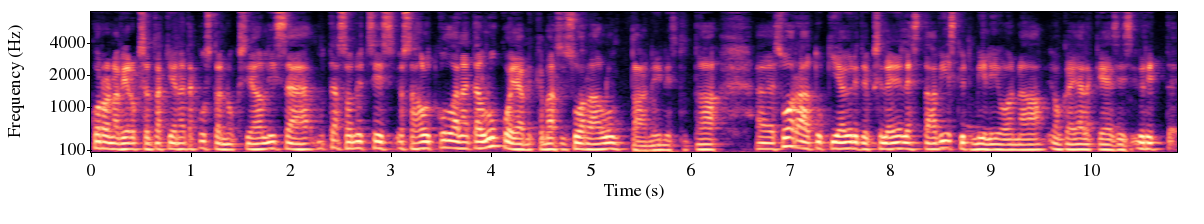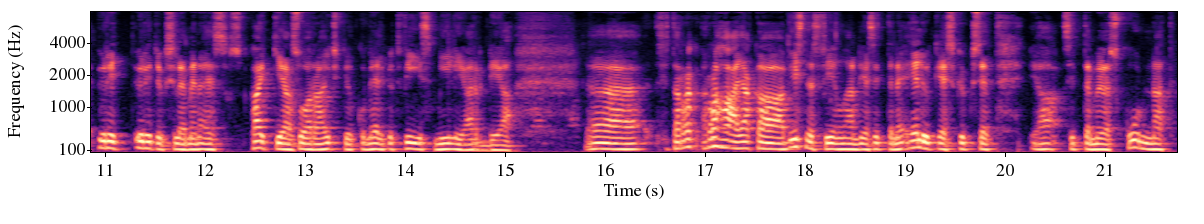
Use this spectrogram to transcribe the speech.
koronaviruksen takia näitä kustannuksia on lisää. Mutta tässä on nyt siis, jos sä haluat kuulla näitä lukuja, mitkä mä suoraan lunttaan, niin, niin tota, suoraa tukia yrityksille 450 miljoonaa, jonka jälkeen siis yrit, yrit, yrityksille menee kaikkiaan suoraan 1,45 miljardia sitä rahaa jakaa Business Finland ja sitten ne elykeskykset ja sitten myös kunnat.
